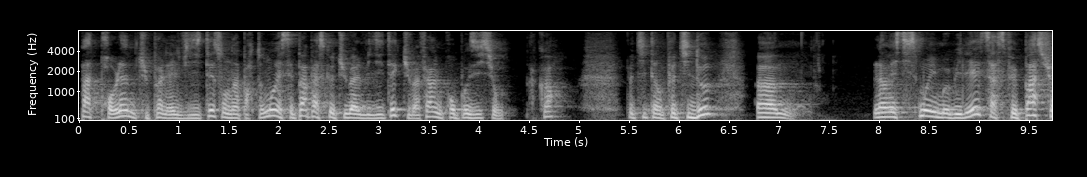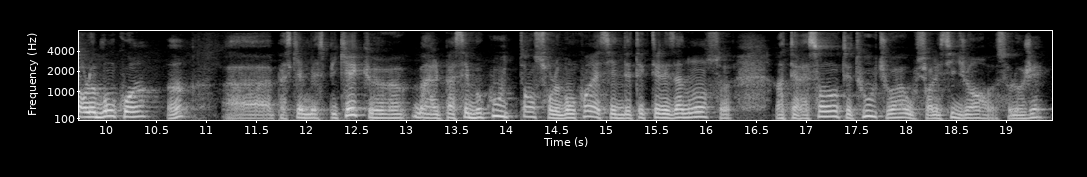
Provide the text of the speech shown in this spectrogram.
pas de problème, tu peux aller visiter son appartement et c'est pas parce que tu vas le visiter que tu vas faire une proposition. D'accord? Petit 1. Petit 2, euh, l'investissement immobilier, ça se fait pas sur le bon coin. Hein euh, parce qu'elle m'expliquait que bah, elle passait beaucoup de temps sur le bon coin à essayer de détecter les annonces intéressantes et tout, tu vois, ou sur les sites genre Se Loger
